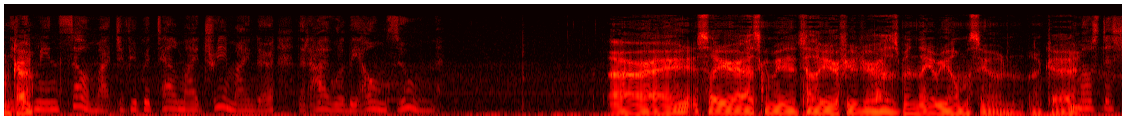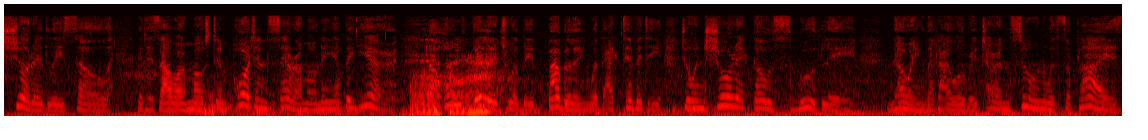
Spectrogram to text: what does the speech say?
Okay. It would mean so much if you could tell my tree minder that I will be home soon. Alright, so you're asking me to tell your future husband that you'll be home soon, okay? Most assuredly so. It is our most important ceremony of the year. The whole village will be bubbling with activity to ensure it goes smoothly. Knowing that I will return soon with supplies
